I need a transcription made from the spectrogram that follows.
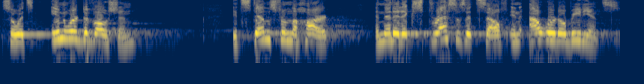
So it's inward devotion, it stems from the heart, and then it expresses itself in outward obedience.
